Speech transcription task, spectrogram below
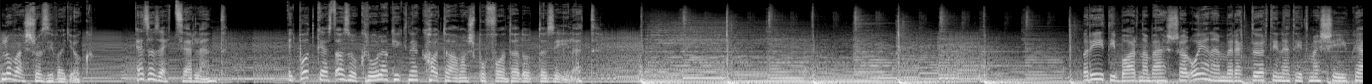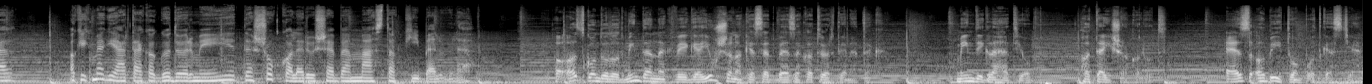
Lovas Rozi vagyok. Ez az Egyszer Lent. Egy podcast azokról, akiknek hatalmas pofont adott az élet. A Réti Barnabással olyan emberek történetét meséljük el, akik megjárták a gödör mélyét, de sokkal erősebben másztak ki belőle. Ha azt gondolod, mindennek vége, jussanak eszedbe ezek a történetek. Mindig lehet jobb, ha te is akarod. Ez a Beaton podcastje.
